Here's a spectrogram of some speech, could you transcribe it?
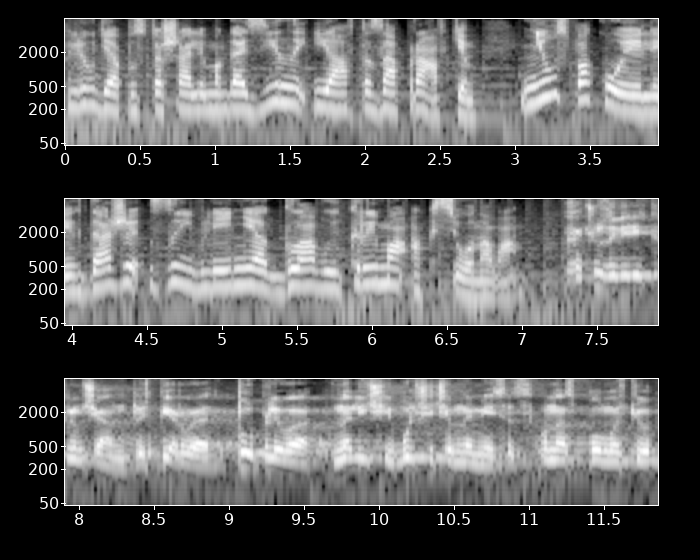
Люди опустошали магазины и автозаправки. Не успокоили их даже заявление главы Крыма Аксенова. Хочу заверить крымчан. То есть первое, топливо в наличии больше, чем на месяц. У нас полностью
